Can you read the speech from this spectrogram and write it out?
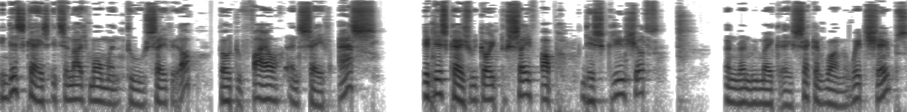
In this case, it's a nice moment to save it up. Go to File and Save As. In this case, we're going to save up this screenshot and then we make a second one with shapes.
